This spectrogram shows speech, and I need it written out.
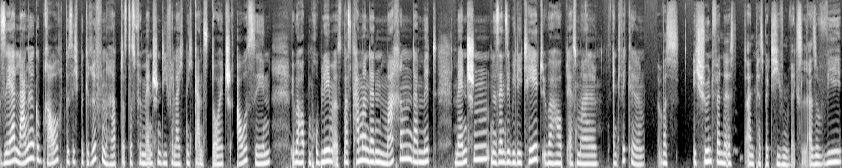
sehr lange gebraucht, bis ich begriffen habe, dass das für Menschen, die vielleicht nicht ganz deutsch aussehen, überhaupt ein Problem ist. Was kann man denn machen, damit Menschen eine Sensibilität überhaupt erstmal entwickeln? Was ich schön fände, ist ein Perspektivenwechsel. Also wie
